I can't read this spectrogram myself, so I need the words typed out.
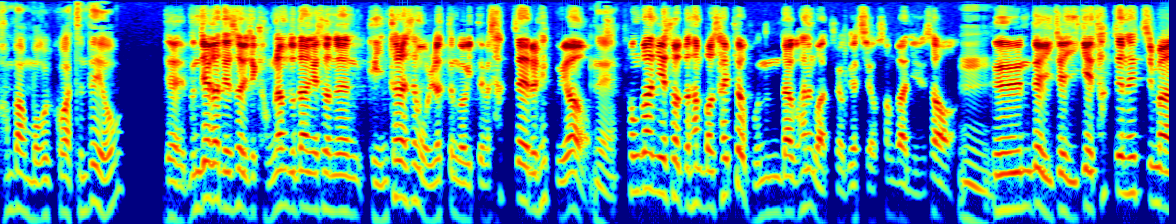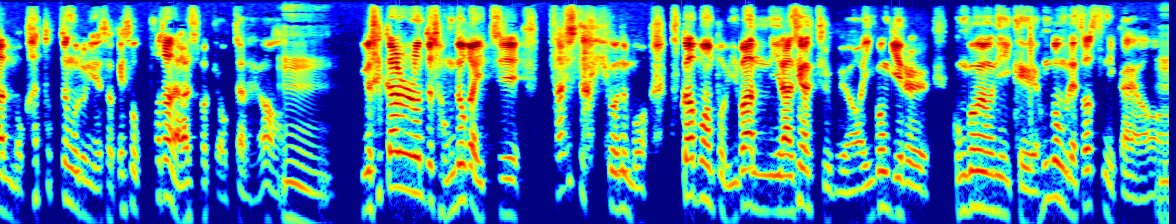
한 방 먹을 것 같은데요. 네, 문제가 돼서 이제 경남도당에서는 그 인터넷에만 올렸던 거기 때문에 삭제를 했고요. 네. 선관위에서도 한번 살펴본다고 하는 것 같더라고요. 지역 선관위에서. 음. 근데 이제 이게 삭제는 했지만 뭐 카톡 등으로 인해서 계속 퍼져나갈 수밖에 없잖아요. 음. 이거 색깔론도 정도가 있지 사실상 이거는 뭐 국가보안법 위반이라는 생각 들고요. 인공기를 공공연히 그 홍보물에 썼으니까요. 음.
